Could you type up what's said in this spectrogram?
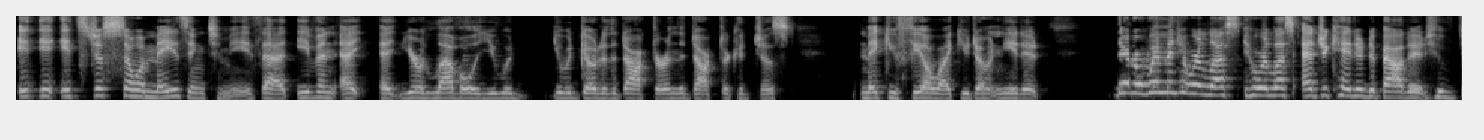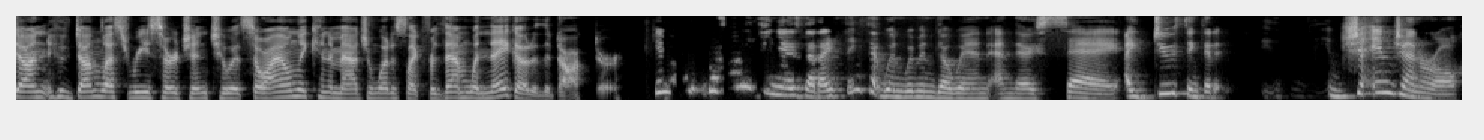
it, it, it's just so amazing to me that even at, at your level, you would you would go to the doctor and the doctor could just make you feel like you don't need it. There are women who are less who are less educated about it, who've done who've done less research into it. So I only can imagine what it's like for them when they go to the doctor. You know, the funny thing is that I think that when women go in and they say, I do think that in general,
